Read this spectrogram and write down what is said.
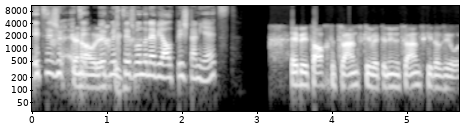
Jetzt ist, jetzt Genau, würde mich zuerst wundern, wie alt bist du denn jetzt? Ich bin jetzt 28, ich werde 29 dieses Jahr.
